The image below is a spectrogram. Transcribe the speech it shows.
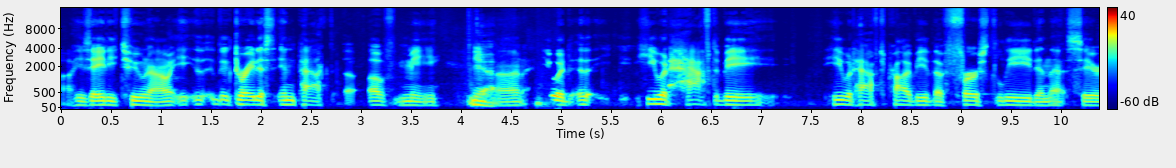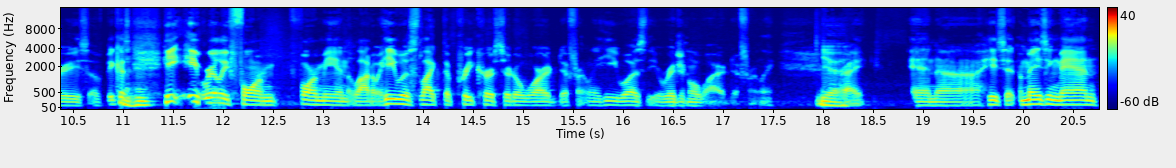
uh, he's 82 now, he, the greatest impact of me. Yeah, uh, he would he would have to be he would have to probably be the first lead in that series of because mm-hmm. he he really formed formed me in a lot of ways. He was like the precursor to Wired Differently. He was the original Wired Differently. Yeah. Right. And uh, he's an amazing man,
